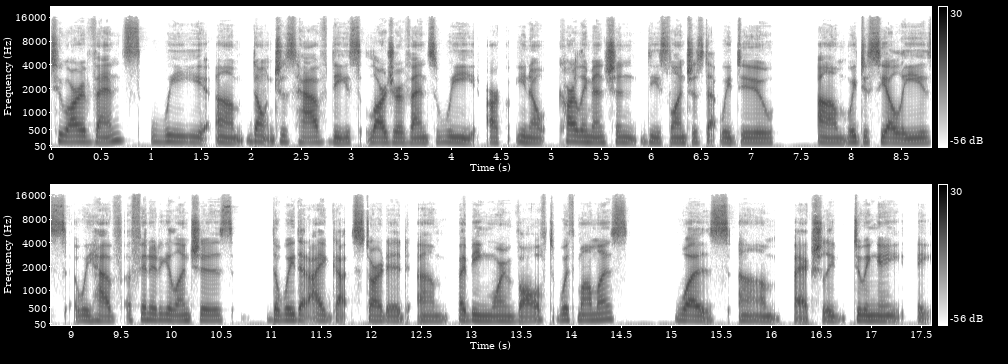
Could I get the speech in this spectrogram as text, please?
to our events, we um, don't just have these larger events. We are, you know, Carly mentioned these lunches that we do. Um, we do CLEs. We have affinity lunches. The way that I got started um, by being more involved with mamas was um, by actually doing a a,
